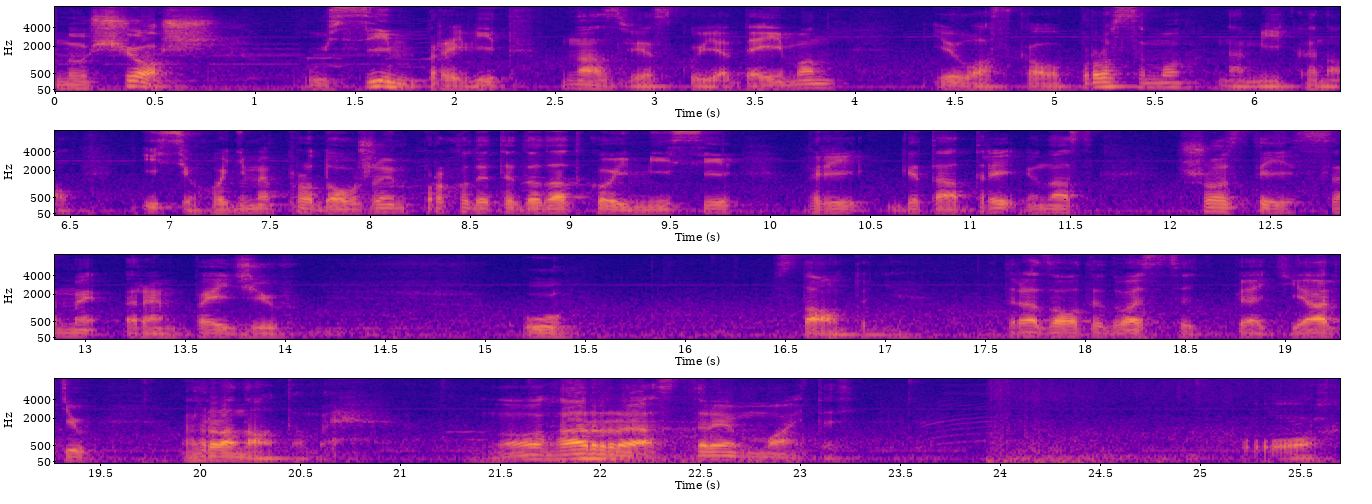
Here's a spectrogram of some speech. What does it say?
Ну що ж, усім привіт! На зв'язку я Деймон і ласкаво просимо на мій канал. І сьогодні ми продовжуємо проходити додаткові місії в грі GTA 3. І у нас шостий з семи ремпейджів у Стаунтоні. Треба залити 25 ярдів гранатами. Ну, гаразд, тримайтесь. Ох.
